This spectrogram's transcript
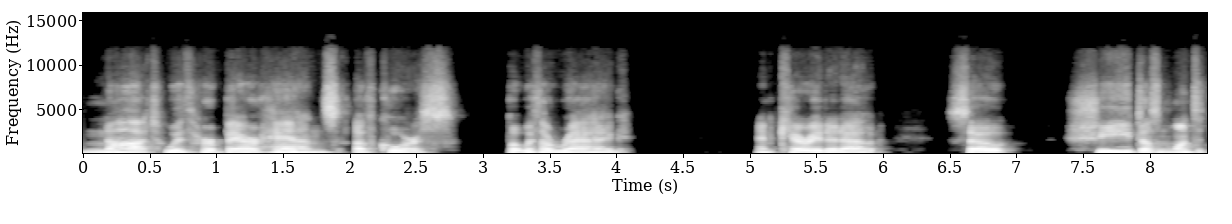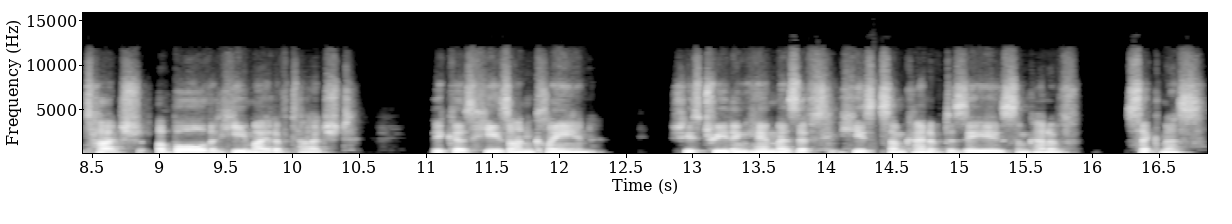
not with her bare hands, of course, but with a rag, and carried it out. So she doesn't want to touch a bowl that he might have touched because he's unclean. She's treating him as if he's some kind of disease, some kind of sickness.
